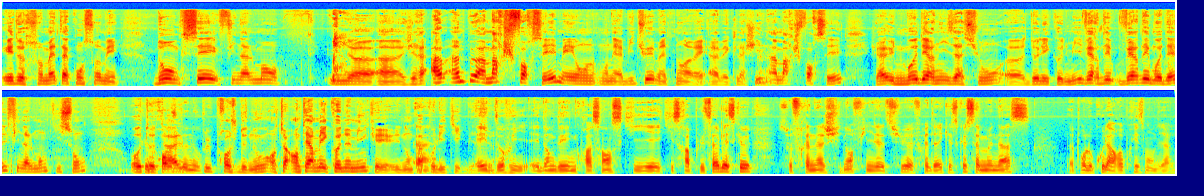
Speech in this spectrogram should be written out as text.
et de se remettre à consommer. Donc c'est finalement une, euh, un peu à marche forcée, mais on, est habitué maintenant avec, la Chine, mm. à marche forcée, une modernisation euh, de l'économie vers des, vers des modèles finalement qui sont au total plus proches de nous, en, termes économiques et, non pas politiques. Bien et, sûr. Oui, et donc une croissance qui, est, qui sera plus faible. Est-ce que ce freinage chinois finit là-dessus, Frédéric Est-ce que ça menace bah, pour le coup la reprise mondiale?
